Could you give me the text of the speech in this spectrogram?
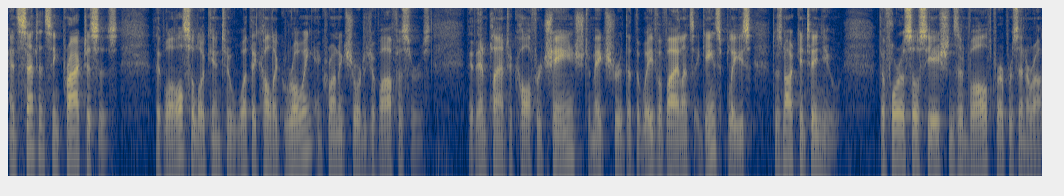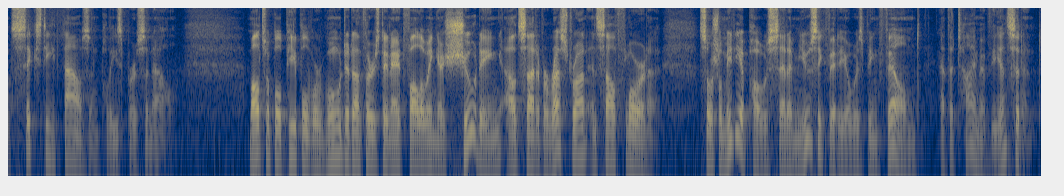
and sentencing practices. They will also look into what they call a growing and chronic shortage of officers. They then plan to call for change to make sure that the wave of violence against police does not continue. The four associations involved represent around 60,000 police personnel. Multiple people were wounded on Thursday night following a shooting outside of a restaurant in South Florida. Social media posts said a music video was being filmed at the time of the incident.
